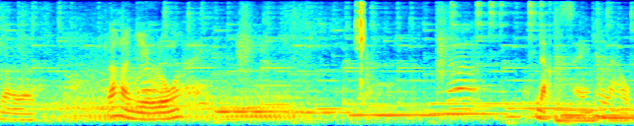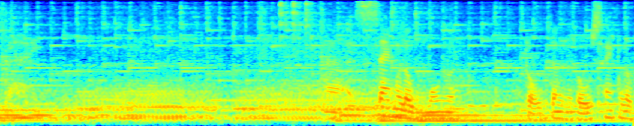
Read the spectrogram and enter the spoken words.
rồi ờ, rất là nhiều luôn á. Đặc sản lào cai. À, sang lùng mọi người. Rượu tên là rượu sang lùng.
